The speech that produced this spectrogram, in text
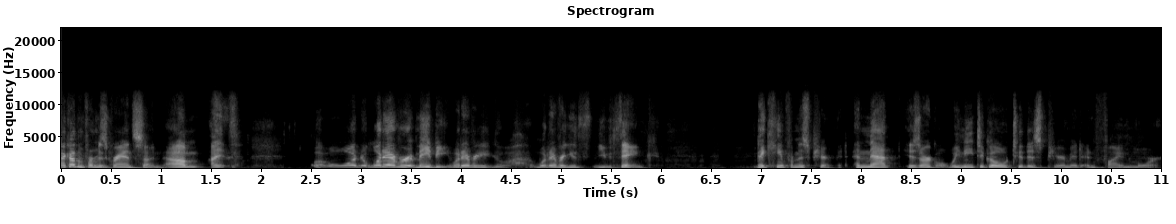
I got them from his grandson. Um, I, what, whatever it may be, whatever you whatever you you think, they came from this pyramid, and that is our goal. We need to go to this pyramid and find more.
